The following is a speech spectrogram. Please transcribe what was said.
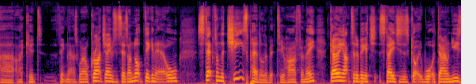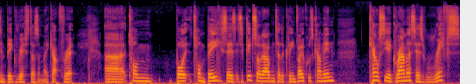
uh, I could think that as well. Grant Jameson says, I'm not digging it at all. Stepped on the cheese pedal a bit too hard for me. Going up to the bigger ch- stages has got it watered down. Using big riffs doesn't make up for it. Uh, Tom Boy, Tom B says, It's a good solid album until the clean vocals come in. Kelsey Grammar says, Riffs.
